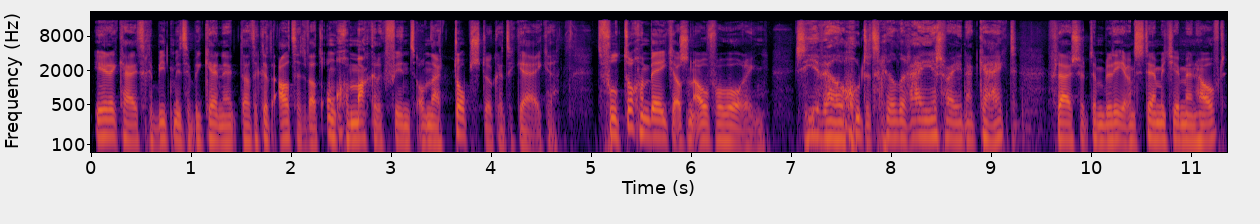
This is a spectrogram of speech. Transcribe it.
Eerlijkheid gebiedt me te bekennen dat ik het altijd wat ongemakkelijk vind om naar topstukken te kijken. Het voelt toch een beetje als een overhoring. Zie je wel hoe goed het schilderij is waar je naar kijkt? fluistert een belerend stemmetje in mijn hoofd.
